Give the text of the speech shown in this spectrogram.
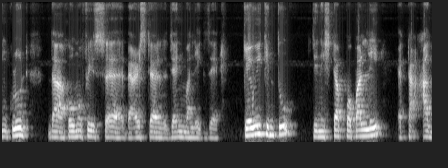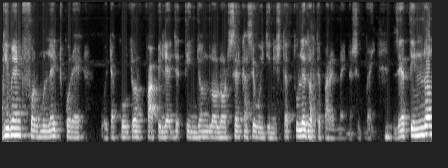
include the home office barrister Jain Malik, যে কেউই কিন্তু জিনিসটা প্রপারলি একটা আর্গুমেন্ট ফর্মুলেট করে ওইটা কোর্ট পাপিলে যে তিনজন ললর্ডসের কাছে ওই জিনিসটা তুলে ধরতে পারেন নাই নাসিদ ভাই। যে তিনজন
